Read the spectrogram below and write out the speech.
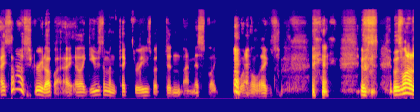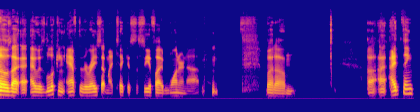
I somehow screwed up. I, I, I like used them and picked threes, but didn't. I missed like one of the legs. it was it was one of those. I, I I was looking after the race at my tickets to see if I'd won or not, but um. Uh, I, I think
